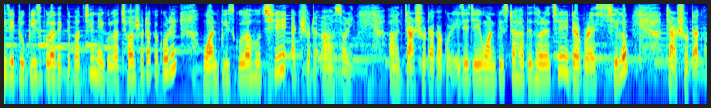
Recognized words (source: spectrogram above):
এই যে টু পিসগুলো দেখতে পাচ্ছেন, এগুলা ছয়শো টাকা করে ওয়ান পিসগুলো হচ্ছে একশো টাকা সরি চারশো টাকা করে। এই যে যে ওয়ান পিসটা হাতে ধরেছে, এটার প্রাইস ছিল চারশো টাকা।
